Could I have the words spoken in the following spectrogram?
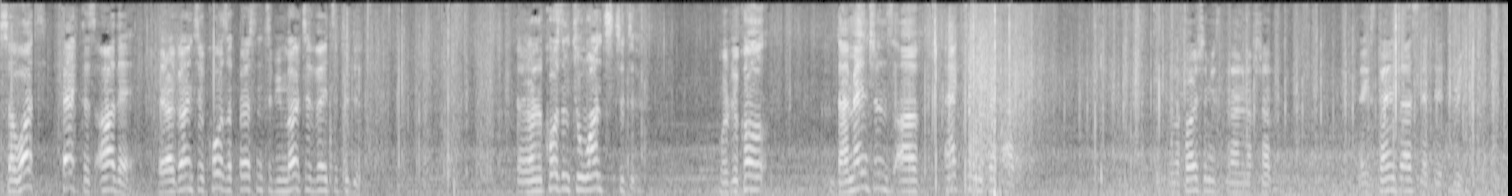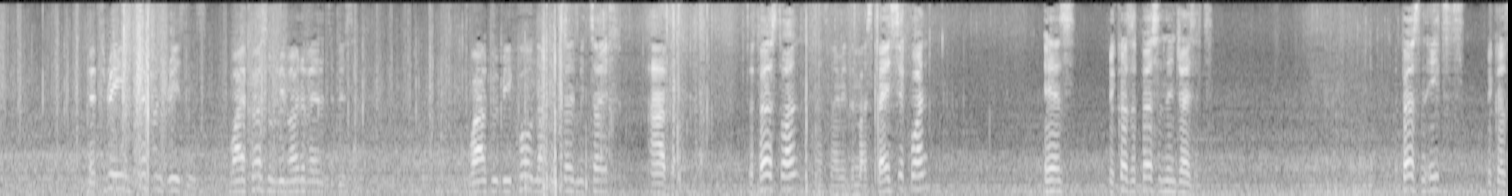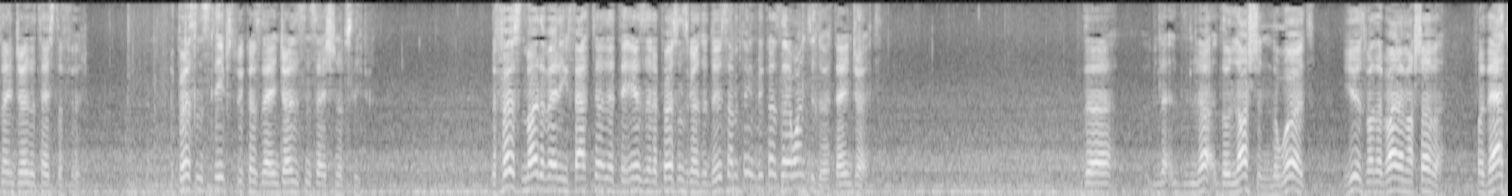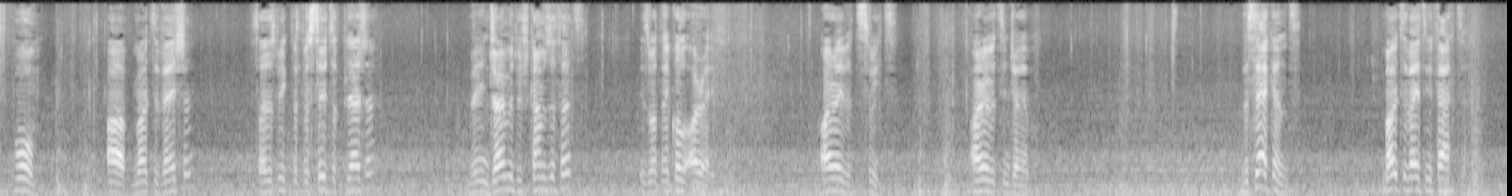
So what factors are there that are going to cause a person to be motivated to do? That are going to cause them to want to do? What we call dimensions of acting with the heart. They explain to us that there are three. There are three different reasons why a person would be motivated to do something. Why it would be called, like it says, mitzoich ava. The first one, that's maybe the most basic one, is because a person enjoys it. A person eats because they enjoy the taste of food A person sleeps because they enjoy the sensation of sleeping. The first motivating factor that there is that a person is going to do something because they want to do it, they enjoy it. The the, lashon, the word used by the Baalei Machshava for that form of motivation, so to speak, the pursuit of pleasure, the enjoyment which comes with it, is what they call orev. Orev, it's sweet. Orev, it's enjoyable. The second motivating factor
